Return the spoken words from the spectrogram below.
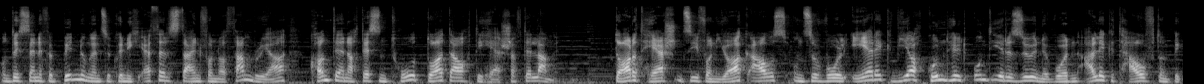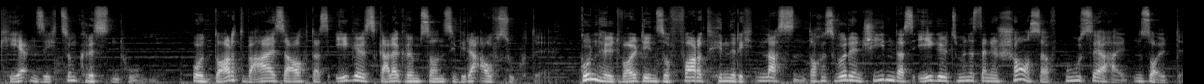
und durch seine Verbindungen zu König Ethelstein von Northumbria konnte er nach dessen Tod dort auch die Herrschaft erlangen. Dort herrschten sie von York aus und sowohl Erik wie auch Gunhild und ihre Söhne wurden alle getauft und bekehrten sich zum Christentum. Und dort war es auch, dass Egil Skallagrimson sie wieder aufsuchte. Gunhild wollte ihn sofort hinrichten lassen, doch es wurde entschieden, dass Egil zumindest eine Chance auf Buße erhalten sollte.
